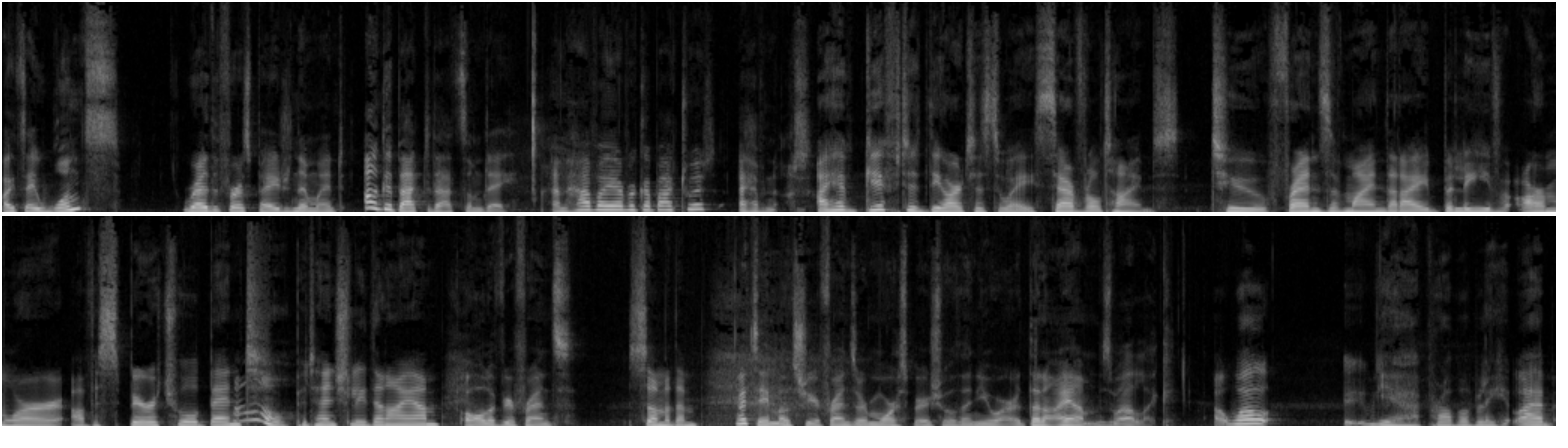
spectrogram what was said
I'd say once, read the first page, and then went, "I'll get back to that someday." And have I ever got back to it? I have not. I have gifted the Artist's Way several times to friends of mine that I believe are more of a spiritual bent Oh. potentially than I am. All of your friends. Some of them. I'd say most of your friends are more spiritual than you are, than I am as well. Like, Uh, Well, yeah, probably. Um,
